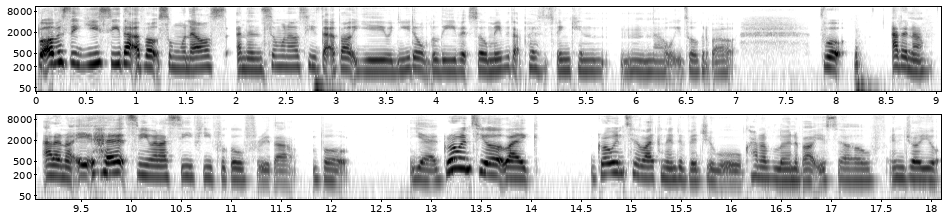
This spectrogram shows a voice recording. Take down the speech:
But obviously you see that about someone else and then someone else sees that about you and you don't believe it. So maybe that person's thinking, mm, no, what are you talking about? But I don't know. I don't know. It hurts me when I see people go through that. But yeah, grow into your like grow into like an individual, kind of learn about yourself, enjoy your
